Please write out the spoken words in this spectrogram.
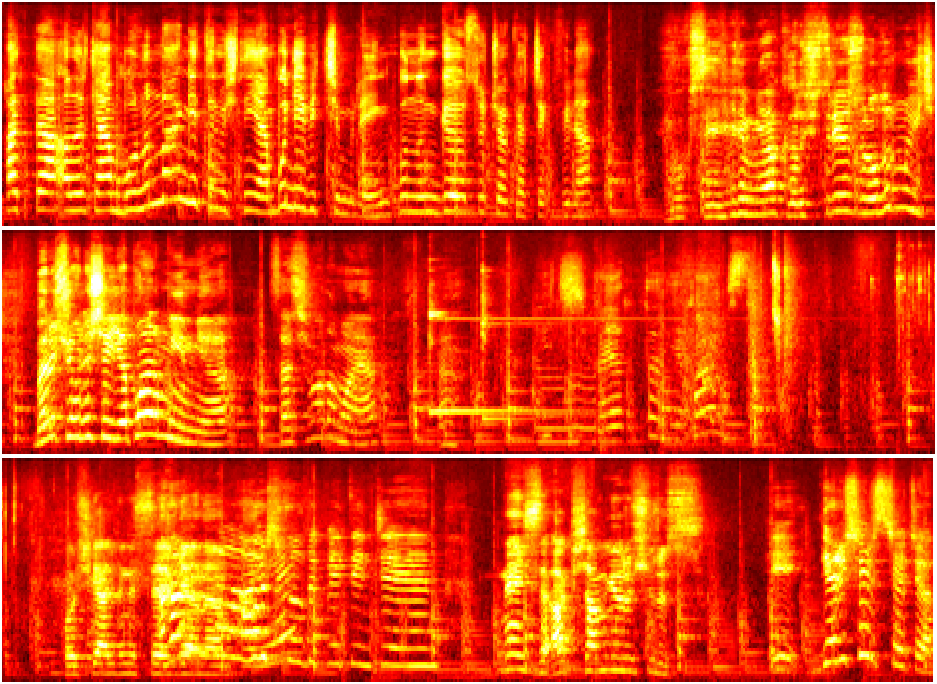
Hatta alırken burnundan getirmiştin yani. Bu ne biçim renk? Bunun göğsü çok açık filan. Yok sevgilim ya karıştırıyorsun olur mu hiç? Ben hiç öyle şey yapar mıyım ya? Saçmalama ya. Hiç hayatta yapar mısın? Hoş geldiniz Sevgi Hanım. Hoş bulduk Metin'ciğim. Neyse akşam görüşürüz. Ee, görüşürüz çocuğum.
